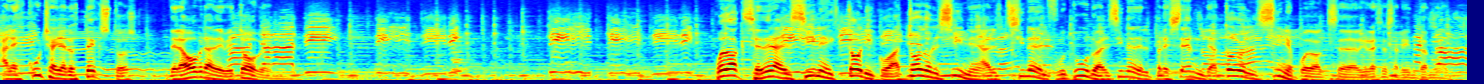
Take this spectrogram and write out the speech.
a la escucha y a los textos de la obra de Beethoven. Puedo acceder al cine histórico, a todo el cine, al cine del futuro, al cine del presente, a todo el cine puedo acceder gracias a la internet.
